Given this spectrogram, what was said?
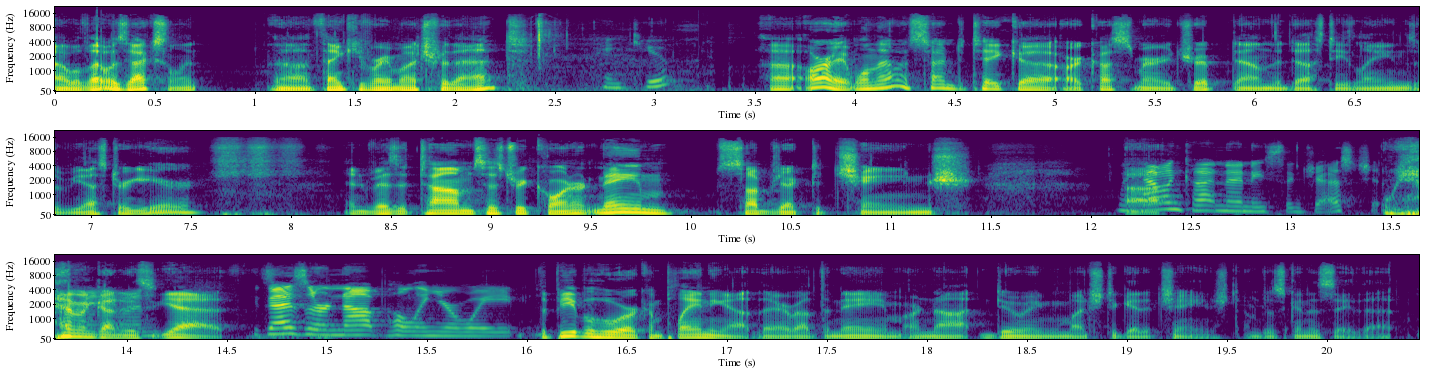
Uh, well, that was excellent. Uh, thank you very much for that. Thank you. Uh, all right. Well, now it's time to take uh, our customary trip down the dusty lanes of yesteryear and visit Tom's History Corner. Name subject to change. We haven't gotten any suggestions. Uh, We haven't gotten anyone. this. Yeah. You guys are not pulling your weight. The people who are complaining out there about the name are not doing much to get it changed. I'm just going to say that.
